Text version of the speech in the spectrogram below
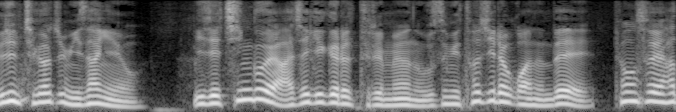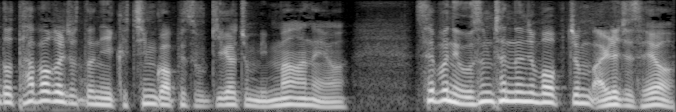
요즘 제가 좀 이상해요. 이제 친구의 아재 개그를 들으면 웃음이 터지려고 하는데 평소에 하도 타박을 줬더니 그 친구 앞에서 웃기가 좀 민망하네요. 세 분이 웃음 찾는 법 좀 알려주세요.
